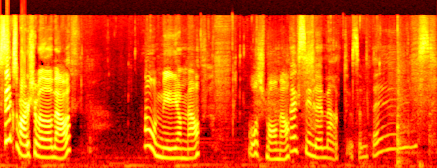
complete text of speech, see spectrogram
six marshmallow mouth. A little medium mouth, a little small mouth. I've seen their mouth do some things.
